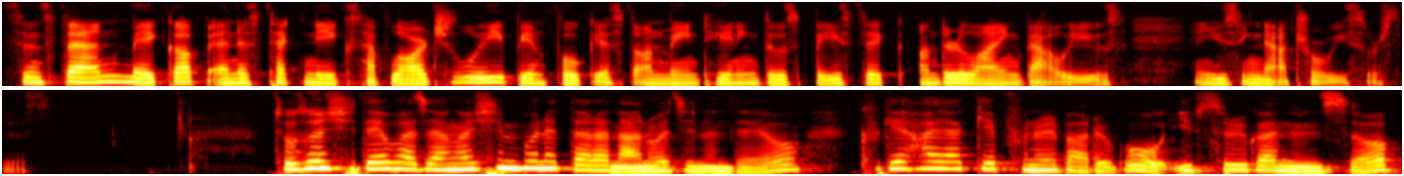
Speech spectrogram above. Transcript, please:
Since then, makeup and its techniques have largely been focused on maintaining those basic underlying values and using natural resources. 조선시대 화장은 신분에 따라 나눠지는데요. 크게 하얗게 분을 바르고 입술과 눈썹,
